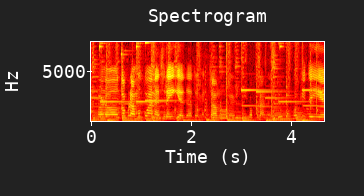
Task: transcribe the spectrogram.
પણ કપડાં મૂકવાના જ રહી ગયા હતા તો મેં ચાલો હવે કપડાંને બધું મૂકી દઈએ.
